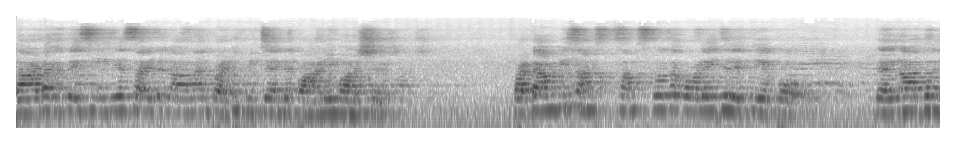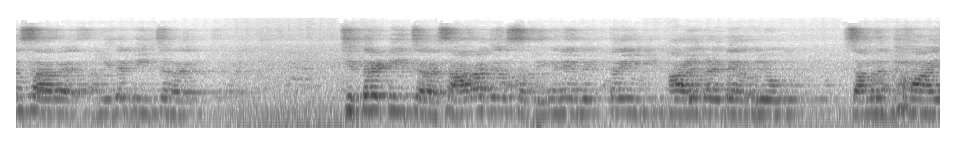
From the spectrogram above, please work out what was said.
നാടകത്തെ സീരിയസ് ആയിട്ട് കാണാൻ പഠിപ്പിച്ച എന്റെ പാണി മാഷ്. പട്ടാമ്പി സംസ്കൃത കോളേജിൽ എത്തിയപ്പോൾ Gangadharan sir Geetha teacher Chithra teacher Sara Joseph ഇങ്ങനെ ഇത്രയും ആളുകളുടെ ഒരു സമൃദ്ധമായ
